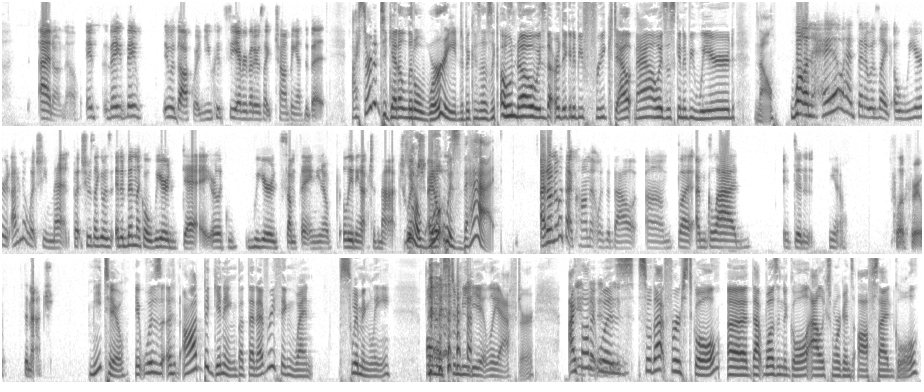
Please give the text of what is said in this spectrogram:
I don't know. It's they they. It was awkward. You could see everybody was like chomping at the bit. I started to get a little worried because I was like, "Oh no, is that are they going to be freaked out now? Is this going to be weird?" No. Well, and Heyo had said it was like a weird. I don't know what she meant, but she was like it was. It had been like a weird day or like weird something, you know, leading up to the match. Which yeah, what was that? I don't know what that comment was about. Um, but I'm glad it didn't, you know, flow through the match. Me too. It was an odd beginning, but then everything went swimmingly almost immediately after. I It thought it was so that first goal, uh, that wasn't a goal, Alex Morgan's offside goal.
